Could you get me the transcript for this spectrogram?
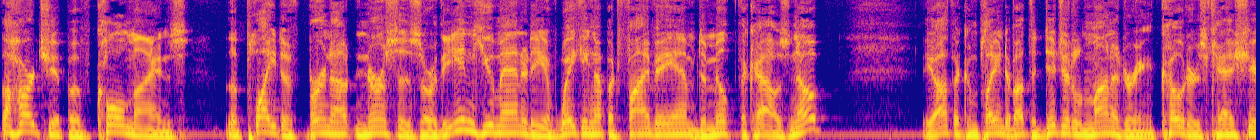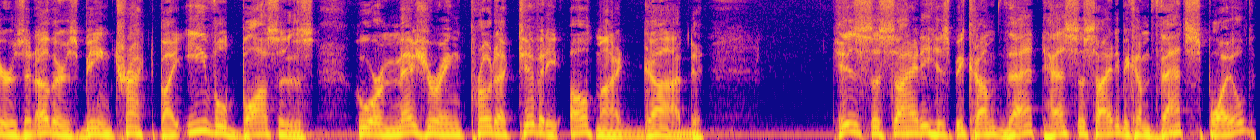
the hardship of coal mines, the plight of burnout nurses, or the inhumanity of waking up at 5 a.m. to milk the cows. Nope. The author complained about the digital monitoring, coders, cashiers, and others being tracked by evil bosses who are measuring productivity. Oh my God. His society has become that, has society become that spoiled?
